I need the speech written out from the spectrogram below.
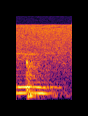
응.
